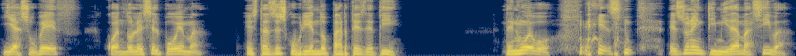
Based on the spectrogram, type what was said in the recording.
y a su vez, cuando lees el poema, estás descubriendo partes de ti. De nuevo, es, es una intimidad masiva.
